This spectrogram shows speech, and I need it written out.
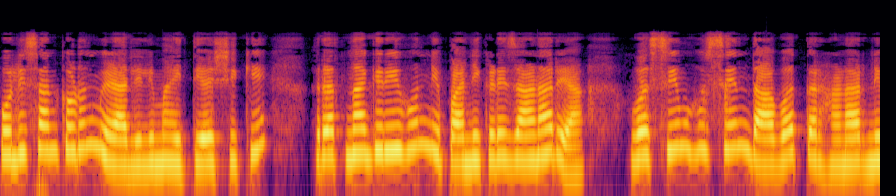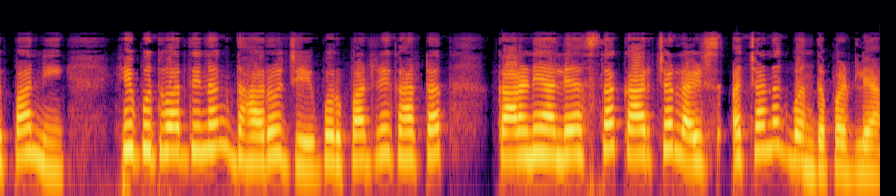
पोलिसांकडून मिळालेली माहिती अशी की रत्नागिरीहून निपाणीकडे जाणाऱ्या वसीम हुसेन दावत राहणार निपाणी हे बुधवार दिनांक दहा रोजी घाटात कारणे आले असता कारच्या लाईट्स अचानक बंद पडल्या.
